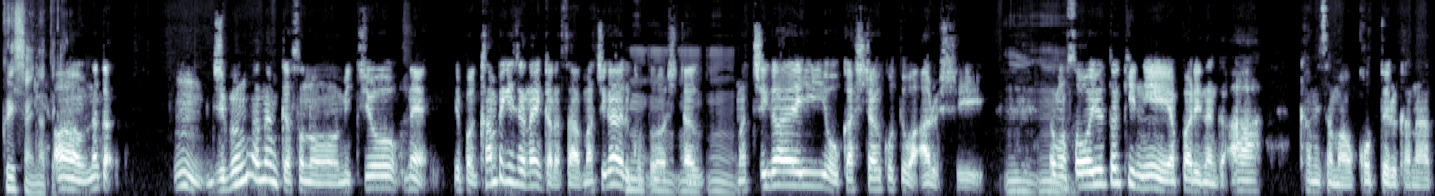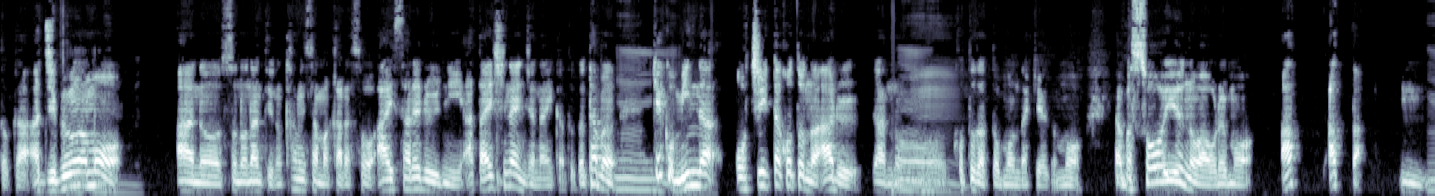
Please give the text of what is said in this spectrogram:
クリスチャンになってから。ああ、なんか、うん、自分がなんかその道をね、やっぱ完璧じゃないからさ、間違えることはしちゃう。んん間違いを犯しちゃうことはあるし、うんうんでもそういう時に、やっぱりなんか、ああ、神様怒ってるかなとか、あ、自分はもう、あの、そのなんていうの、神様からそう愛されるに値しないんじゃないかとか、多分、うん結構みんな陥ったことのある、あの、うん。ことだと思うんだけれども、やっぱそういうのは俺もああった。うん。うんううん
